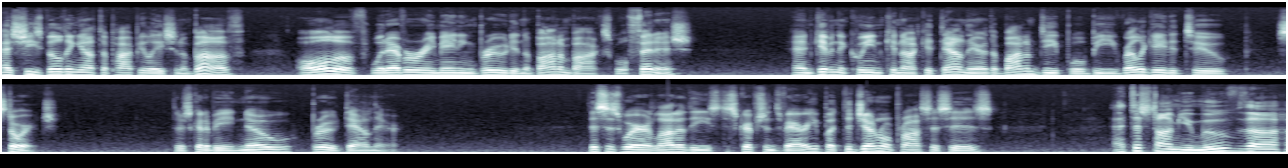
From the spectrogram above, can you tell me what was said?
As she's building out the population above, all of whatever remaining brood in the bottom box will finish. And given the queen cannot get down there, the bottom deep will be relegated to storage. There's going to be no brood down there. This is where a lot of these descriptions vary, but the general process is at this time you move the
